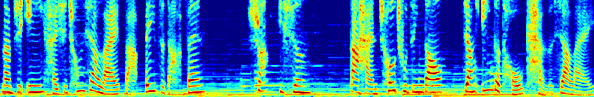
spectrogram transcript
那只鹰还是冲下来，把杯子打翻。唰一声，大汗抽出金刀，将鹰的头砍了下来。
